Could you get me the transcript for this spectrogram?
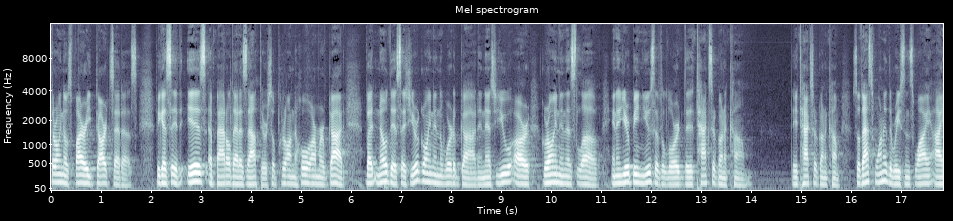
throwing those fiery darts at us, because it is a battle that is out there. So put on the whole armor of God. But know this as you're growing in the Word of God and as you are growing in this love and you're being used of the Lord, the attacks are going to come. The attacks are going to come. So that's one of the reasons why I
